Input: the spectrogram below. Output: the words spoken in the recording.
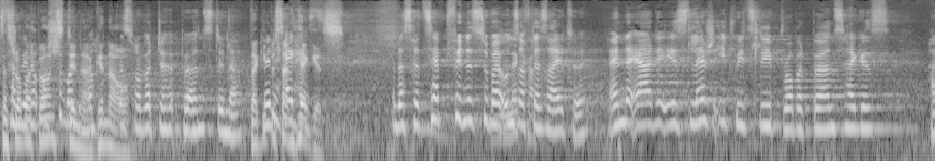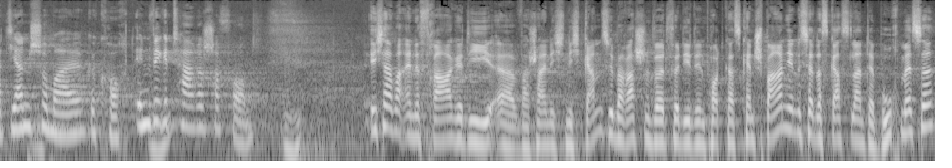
das wir Robert Burns Dinner, genau. Das Robert Burns Dinner. Da gibt Mit es dann Haggis. Und das Rezept findest du bei uns Lecker. auf der Seite. ndr.de slash eat, read, sleep, Robert Burns Haggis. Hat Jan schon mal gekocht. Mhm. In vegetarischer Form. Ich habe eine Frage, die äh, wahrscheinlich nicht ganz überraschen wird für die, die den Podcast kennen. Spanien ist ja das Gastland der Buchmesse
